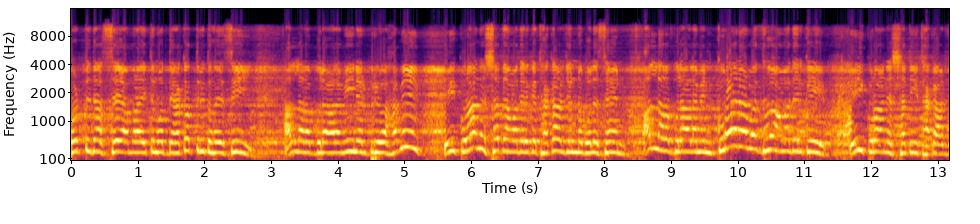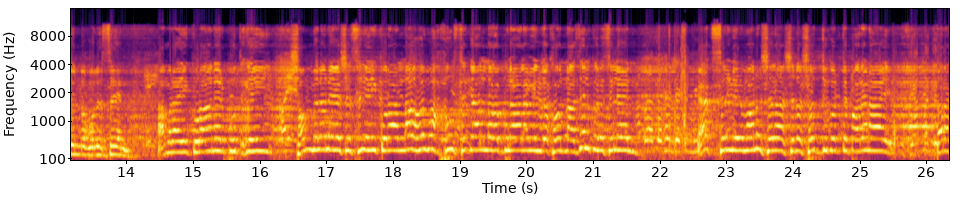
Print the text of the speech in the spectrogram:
ঘটতে যাচ্ছে। আমরা ইতিমধ্যে একত্রিত হয়েছি। আল্লাহ রাব্বুল আলমিনের প্রিয় হাবিব এই কোরআনের সাথে আমাদেরকে থাকার জন্য বলেছেন, আল্লাহ রাব্বুল আলমিন কোরআনের মধ্যেও আমাদেরকে এই কোরআনের সাথেই থাকার জন্য বলেছেন। আমরা এই কোরআনের এই সম্মেলনে এসেছি, এই কোরআন মাহফুজ থেকে আল্লাহ রাব্বুল আলামিন যখন নাজিল করেছিলেন, এক শ্রেণির মানুষেরা সেটা সহ্য করতে পারে নাই। তারা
